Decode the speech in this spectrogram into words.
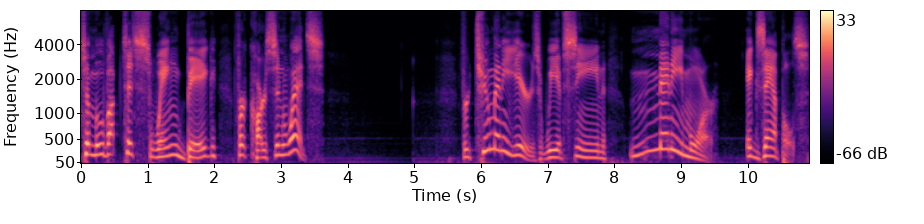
to move up to swing big for Carson Wentz. For too many years, we have seen many more examples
